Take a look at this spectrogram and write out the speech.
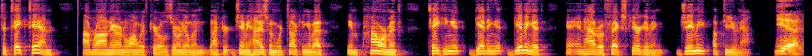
to Take 10. I'm Ron Aaron, along with Carol Zernial and Dr. Jamie Huysman. We're talking about empowerment, taking it, getting it, giving it, and, how it affects caregiving. Jamie, up to you now. Yeah,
